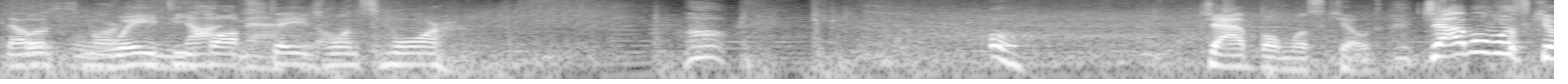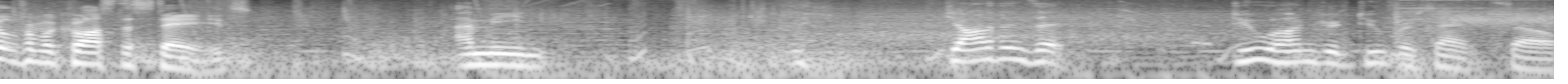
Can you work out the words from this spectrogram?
that was smart. way deep off stage once more. Oh. oh, Jab almost killed. Jab almost killed from across the stage. I mean, Jonathan's at 202%, so,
